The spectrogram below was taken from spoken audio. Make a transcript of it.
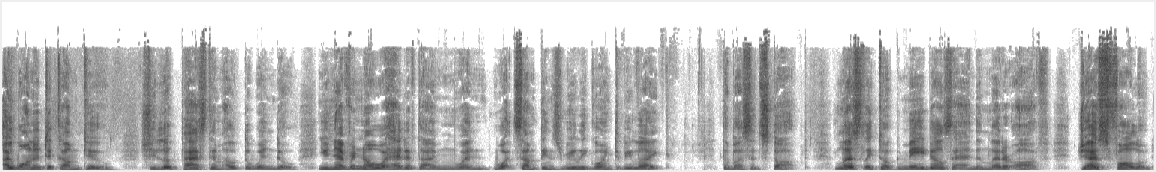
I wanted to come too. She looked past him out the window. You never know ahead of time when what something's really going to be like. The bus had stopped. Leslie took Maybelle's hand and led her off. Jess followed,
